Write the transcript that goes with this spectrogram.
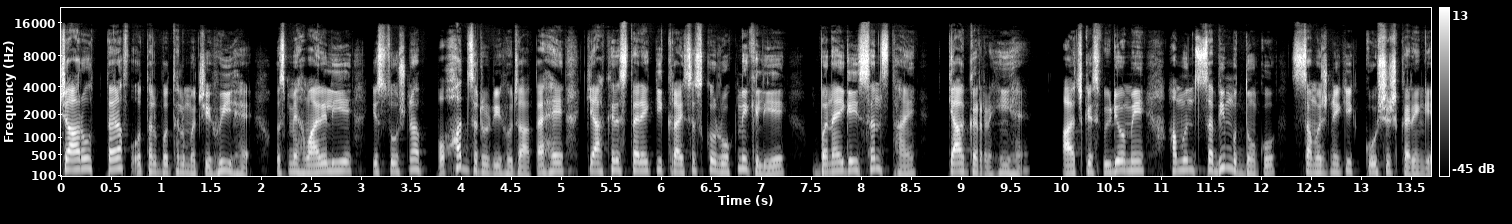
चारों तरफ़ उथल पुथल मची हुई है, उसमें हमारे लिए ये सोचना बहुत ज़रूरी हो जाता है कि आखिर इस तरह की क्राइसिस को रोकने के लिए बनाई गई संस्थाएँ क्या कर रही हैं। आज के इस वीडियो में हम उन सभी मुद्दों को समझने की कोशिश करेंगे।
